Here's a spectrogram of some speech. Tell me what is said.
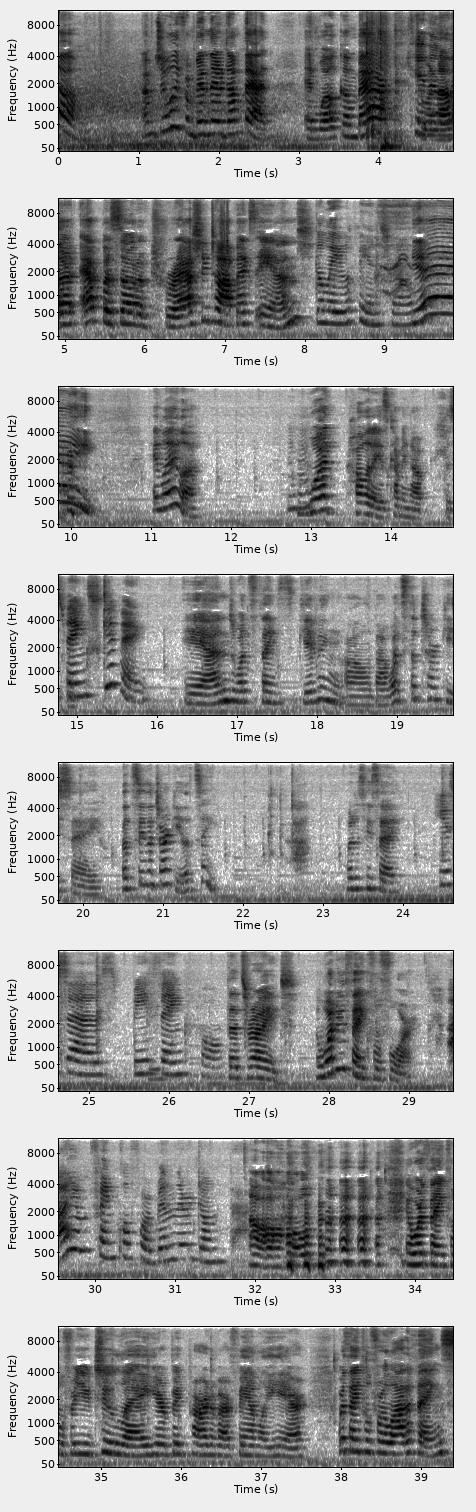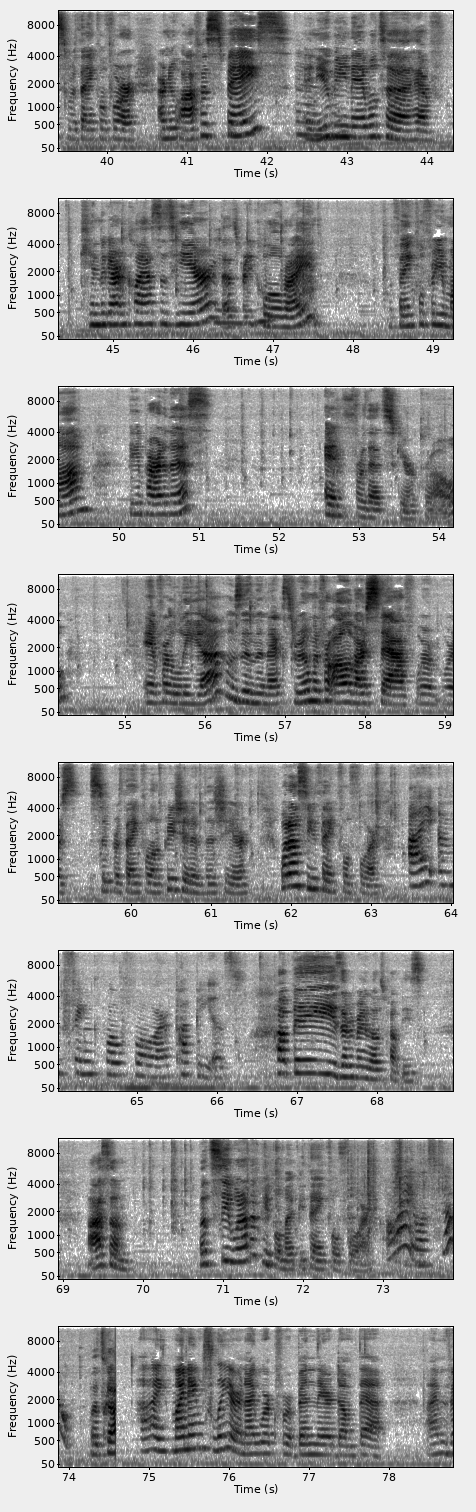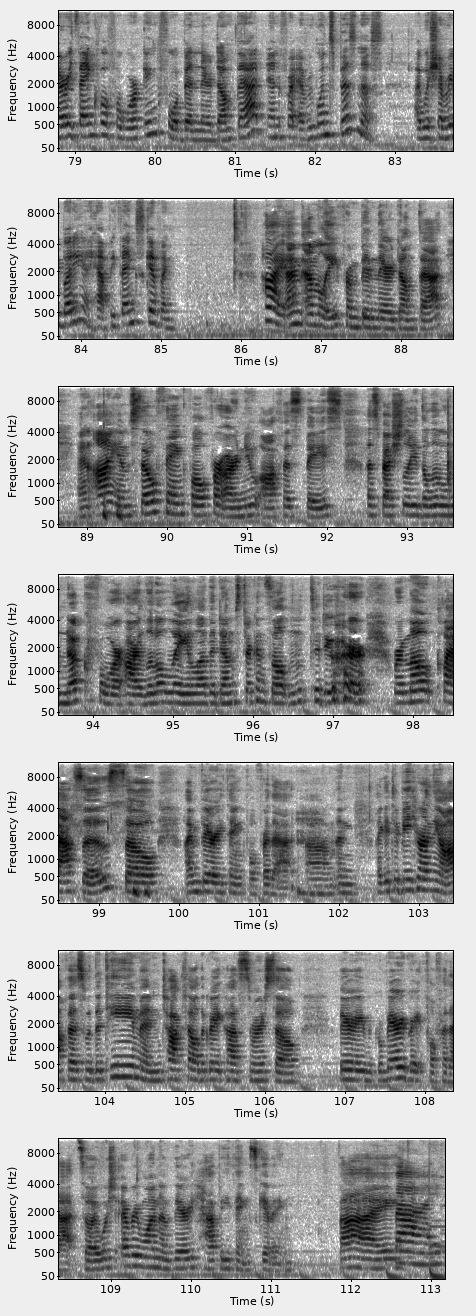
Welcome. I'm Julie from Bin There, Dump That, and welcome back To to the another episode of Trashy Topics and The Layla Fan Show. Yay! hey Layla, Mhm. what holiday is coming up this week? Thanksgiving. And what's Thanksgiving all about? What's the turkey say? Let's see the turkey. Let's see. What does he say? He says, be thankful. That's right. And what are you thankful for? I am thankful for Bin There, Done That. Oh, and we're thankful for you too, Lay. You're a big part of our family here. We're thankful for a lot of things. We're thankful for our new office space and you Mhm. being able to have kindergarten classes here. That's pretty cool, right? We're thankful for your mom being part of this and for that scarecrow. And for Leah, who's in the next room, and for all of our staff, we're, we're super thankful and appreciative this year. What else are you thankful for? I am thankful for puppies. Puppies! Everybody loves puppies. Awesome. Let's see what other people might be thankful for. All right, let's go. Let's go. Hi, my name's Leah and I work for Bin There, Dump That. I'm very thankful for working for Bin There, Dump That and for everyone's business. I wish everybody a happy Thanksgiving. Hi, I'm Emily from Bin There, Dump That, and I am so thankful for our new office space, especially the little nook for our little Layla, the dumpster consultant, to do her remote classes. So I'm very thankful for that. Um, and I get to be here in the office with the team and talk to all the great customers. So very, very grateful for that. So I wish everyone a very happy Thanksgiving. Bye. Bye.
